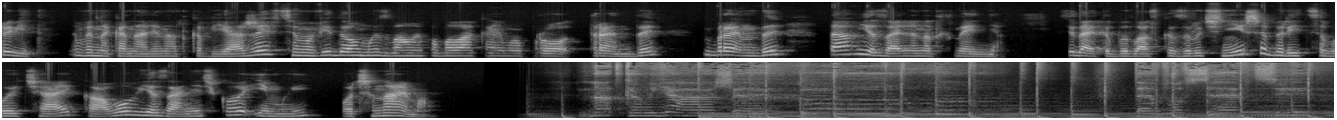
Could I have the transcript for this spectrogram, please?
Привіт! Ви на каналі Натка В'яже. і В цьому відео ми з вами побалакаємо про тренди, бренди та в'язальне натхнення. Сідайте, будь ласка, зручніше, беріть з собою чай, каву, в'язанечко, і ми починаємо. Натка в'яже тепло в серці.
